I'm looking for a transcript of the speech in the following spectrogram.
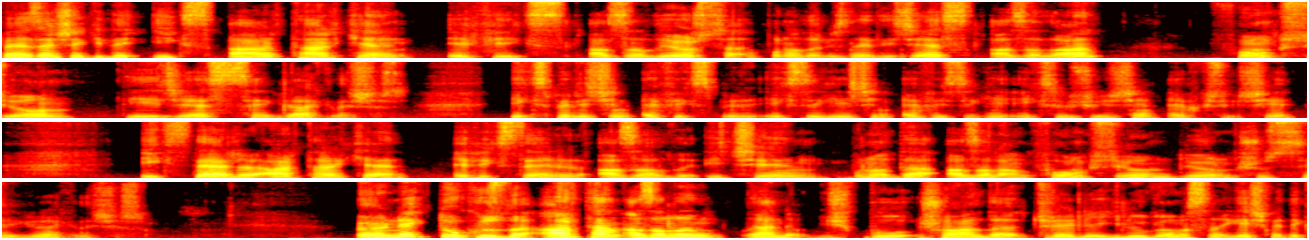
Benzer şekilde x artarken fx azalıyorsa buna da biz ne diyeceğiz? Azalan fonksiyon diyeceğiz sevgili arkadaşlar. x1 için fx1, x2 için fx2, x3 için fx3. x değerleri artarken fx değerleri azaldığı için buna da azalan fonksiyon diyormuşuz sevgili arkadaşlar. Örnek 9'da artan azalan yani bu şu anda türevle ilgili uygulamasına geçmedik.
